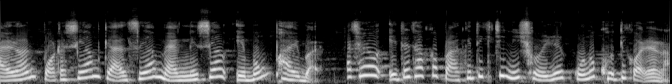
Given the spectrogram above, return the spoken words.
আয়রন, পটাশিয়াম, ক্যালসিয়াম, ম্যাগনেসিয়াম এবং ফাইবার। তাছাড়াও এতে থাকা প্রাকৃতিক চিনি শরীরের কোনো ক্ষতি করে না।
